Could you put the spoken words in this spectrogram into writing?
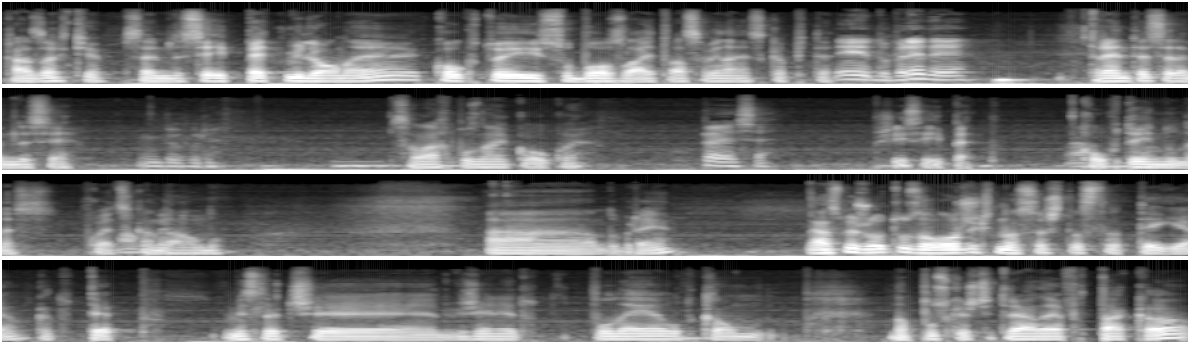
Казах ти. 75 милиона е, колкото е и Собозла и това са ви най-скъпите. Е, добре де. Трент е 70. Добре. Салах познай колко е. 50. 65. А, Колкото е Индонес, което е е скандално. А, добре. Аз между другото заложих на същата стратегия, като теб. Мисля, че движението поне от към напускащи трябва да е в атака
